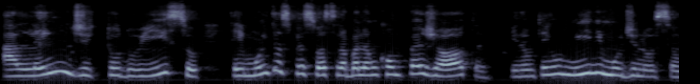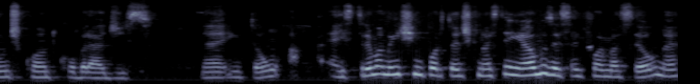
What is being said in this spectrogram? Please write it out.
além de tudo isso, tem muitas pessoas trabalhando como PJ e não tem o um mínimo de noção de quanto cobrar disso, né? Então, é extremamente importante que nós tenhamos essa informação, né?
